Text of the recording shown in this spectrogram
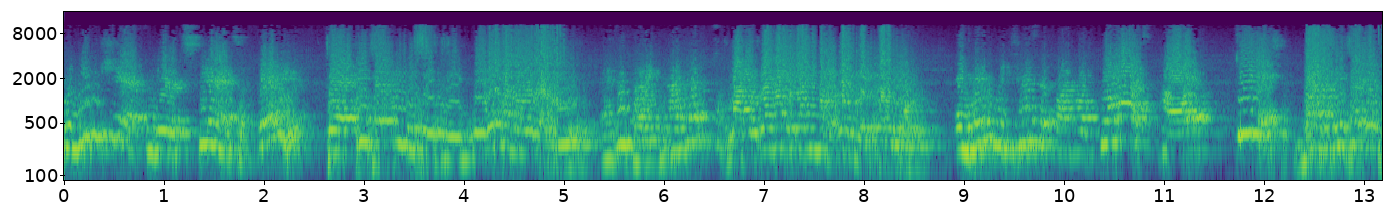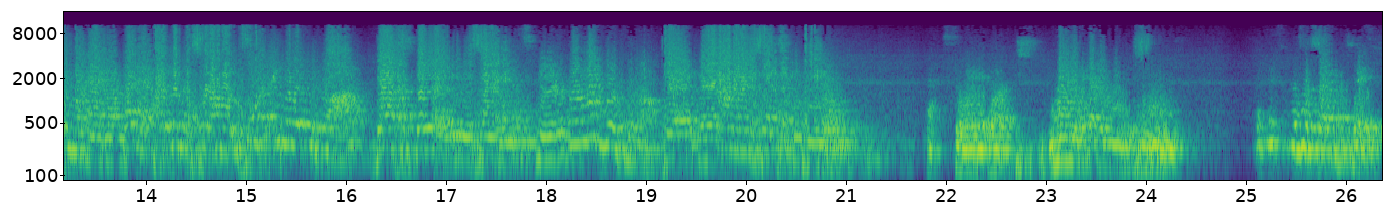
when you share from your experience of failure, Tuwapita kumseti ndio maana wao. everybody can identify. Na kwa kama ndio ndio And then we testify how God's power did it. Basi kitabu tunaona baada ya kuona sana Something goes to God, basi ndio ni the Spirit of God moves along. That's the way it works. But this is the second stage.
